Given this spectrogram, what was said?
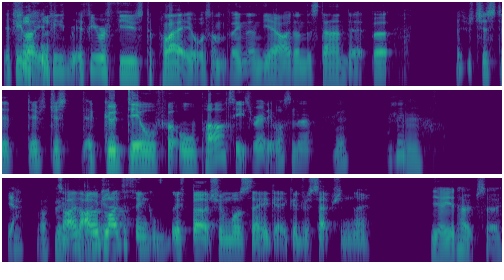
If he like, if he if he refused to play or something, then yeah, I'd understand it. But it was just a it was just a good deal for all parties, really, wasn't it? Mm-hmm. Mhm. I think, So I, I think- would like to think if Bertrand was there, he'd get a good reception though. Yeah, you'd hope so.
